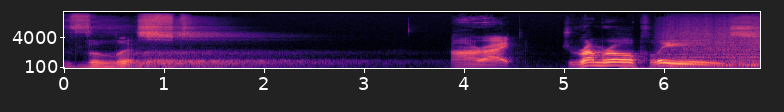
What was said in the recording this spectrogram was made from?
the list. All right, drum roll, please.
